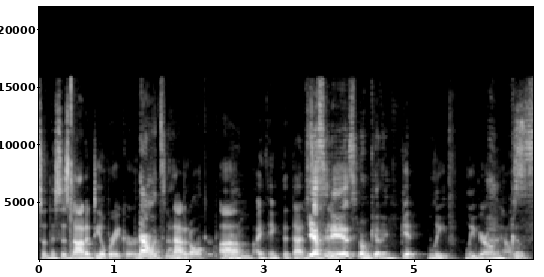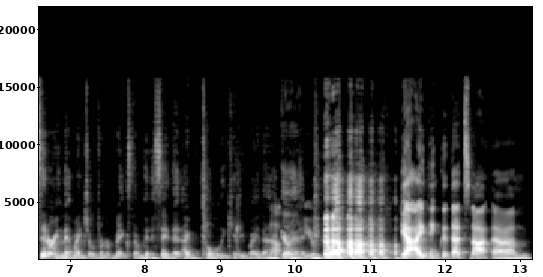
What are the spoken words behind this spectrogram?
So this is not a deal breaker. No, it's not Not at all. Um. I think that that's Yes, it is. No, I'm kidding. Get leave. Leave your own house. Considering that my children are mixed, I'm going to say that I'm totally kidding by that. Not Go with ahead. you. yeah, I think that that's not um,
